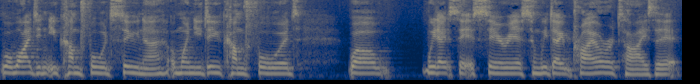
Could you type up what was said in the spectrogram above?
well, why didn't you come forward sooner? And when you do come forward, well, we don't see it as serious and we don't prioritize it.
